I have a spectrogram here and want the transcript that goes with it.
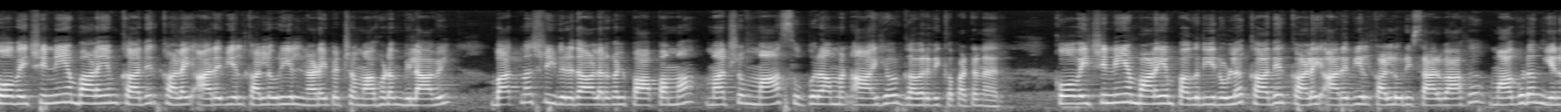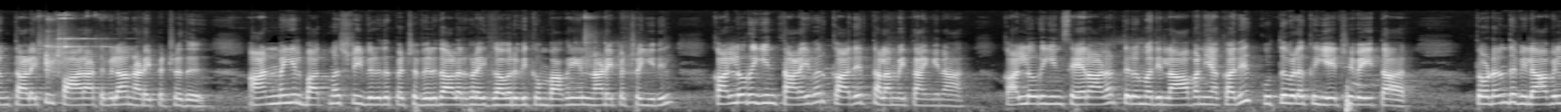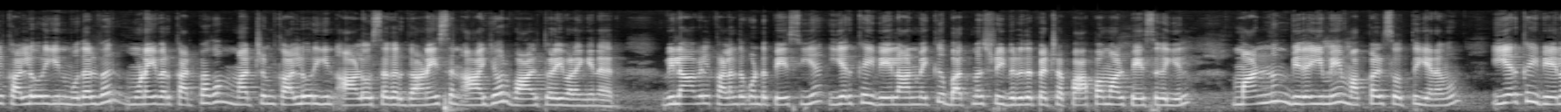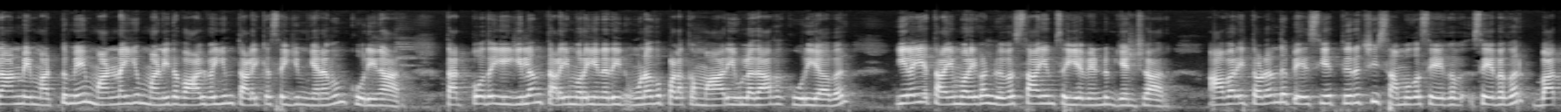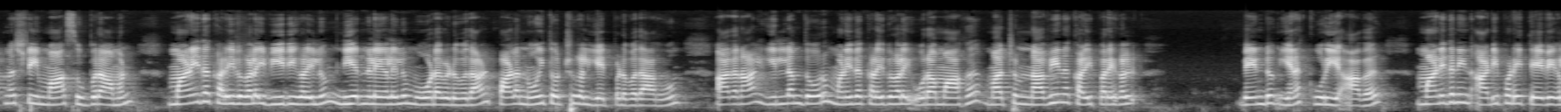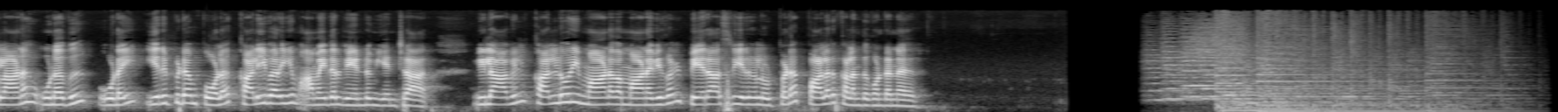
கோவை சின்னியம்பாளையம் கதிர் கலை அறிவியல் கல்லூரியில் நடைபெற்ற மகுடம் விழாவில் பத்மஸ்ரீ விருதாளர்கள் பாப்பம்மா மற்றும் மா. சுப்புராமன் ஆகியோர் கௌரவிக்கப்பட்டனர். கோவை சின்னியம்பாளையம் பகுதியில் உள்ள கதிர் கலை அறிவியல் கல்லூரி சார்பாக மகுடம் எனும் தலைப்பில் பாராட்டு விழா நடைபெற்றது. அண்மையில் பத்மஸ்ரீ விருது பெற்ற விருதாளர்களை கௌரவிக்கும் வகையில் நடைபெற்ற இதில் கல்லூரியின் தலைவர் கதிர் தலைமை தாங்கினார். கல்லூரியின் செயலாளர் திருமதி லாவண்யா கதிர் குத்துவிளக்கு ஏற்றி வைத்தார். தொடர்ந்து விழாவில் கல்லூரியின் முதல்வர் முனைவர் கற்பகம் மற்றும் கல்லூரியின் ஆலோசகர் கணேசன் ஆகியோர் வாழ்த்துரை வழங்கினர். விழாவில் கலந்து கொண்டு பேசிய இயற்கை வேளாண்மைக்கு பத்மஸ்ரீ விருது பெற்ற பாப்பம்மாள் பேசுகையில் மண்ணும் விதையுமே மக்கள் சொத்து எனவும் இயற்கை வேளாண்மை மட்டுமே மண்ணையும் மனித வாழ்வையும் தலைக்க செய்யும் எனவும் கூறினார். தற்போதைய இளம் தலைமுறையினரின் உணவு பழக்கம் மாறியுள்ளதாக கூறிய அவர் இளைய தலைமுறைகள் விவசாயம் செய்ய வேண்டும் என்றார். அவரை தொடர்ந்து பேசிய திருச்சி சமூக சேக சேவகர் பத்மஸ்ரீ மா சுப்புராமன் மனித கழிவுகளை வீதிகளிலும் நீர்நிலைகளிலும் ஓடவிடுவதால் பல நோய் தொற்றுகள் ஏற்படுவதாகவும் அதனால் இல்லந்தோறும் மனித கழிவுகளை உரமாக மற்றும் நவீன கழிப்பறைகள் வேண்டும் என கூறிய அவர் மனிதனின் அடிப்படை தேவைகளான உணவு உடை இருப்பிடம் போல கழிவறையும் அமைதல் வேண்டும் என்றார். விழாவில் கல்லூரி மாணவ மாணவிகள் பேராசிரியர்கள் உட்பட பலர் கலந்து கொண்டனர்.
